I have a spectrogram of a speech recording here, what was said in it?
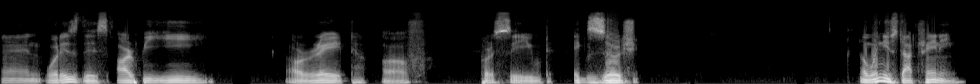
And what is this RPE or rate of perceived exertion? Now, when you start training,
